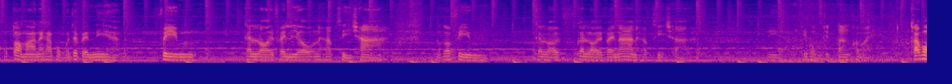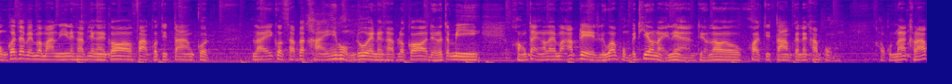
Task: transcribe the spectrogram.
แล้วต่อมานะครับผมก็จะเป็นนี่ฮะฟิล์มกันรอยไฟเลี้ยวนะครับ สีชา แล้วก็ฟิล์มกันรอยกันรอยไฟหน้านะครับ สีชานี่ที่ผมติดตั้งเข้าไปครับผมก็จะเป็นประมาณนี้นะครับ ยังไงก็ฝากกดติดตามกด ไลค์กดซับสไครต์ให้ผมด้วยนะครับ แล้วก็เดี๋ยวเราจะมีของแต่งอะไรมาอัปเดต หรือว่าผมไปเที่ยวไหนเนี่ย เดี๋ยวเราคอยติดตามกันนะครับผมขอบคุณมากครับ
